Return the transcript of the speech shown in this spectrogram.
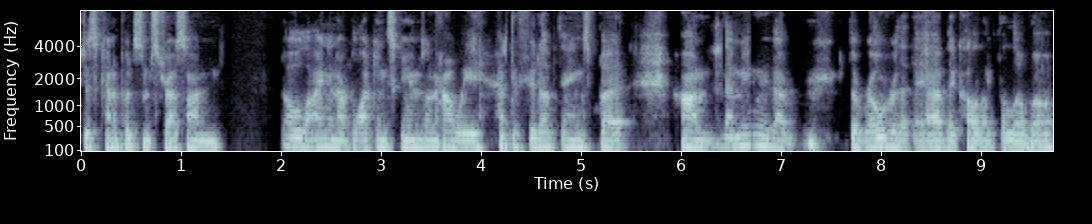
just kind of puts some stress on O line and our blocking schemes on how we have to fit up things. But um, that mainly that the rover that they have, they call like the Lobo.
